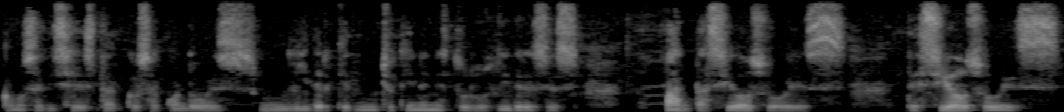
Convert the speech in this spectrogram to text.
¿cómo se dice esta cosa cuando es un líder que mucho tienen estos los líderes? Es fantasioso, es deseoso, es,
